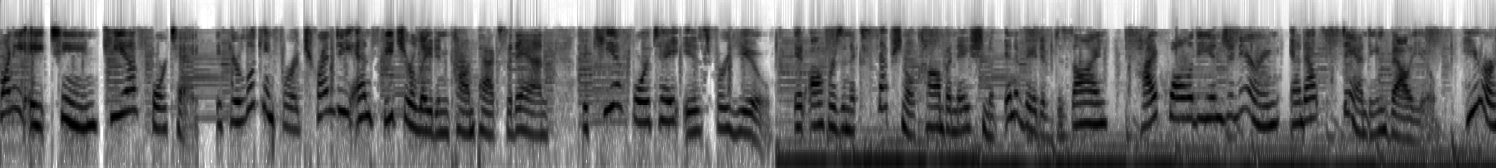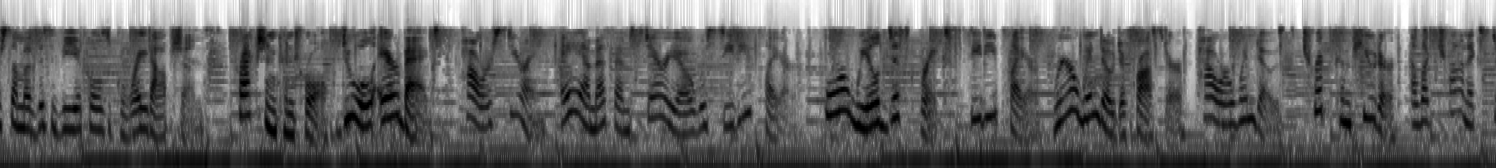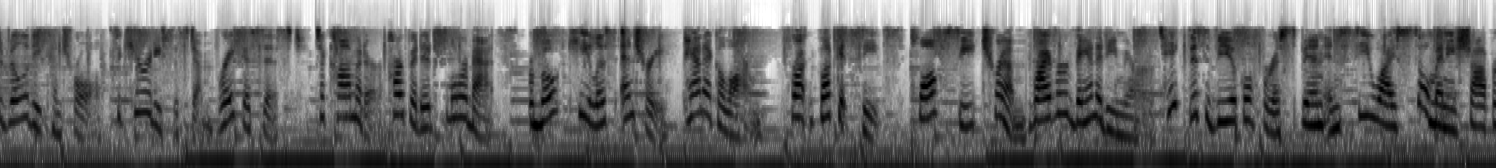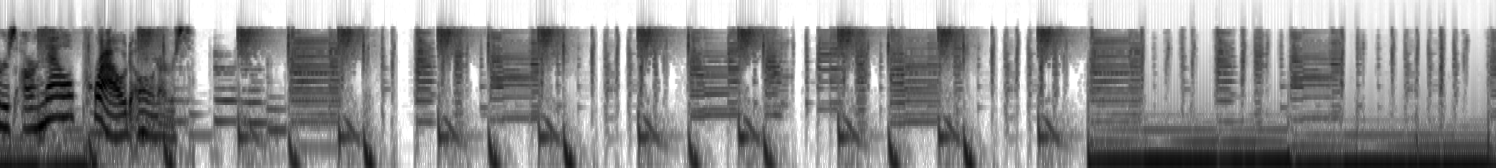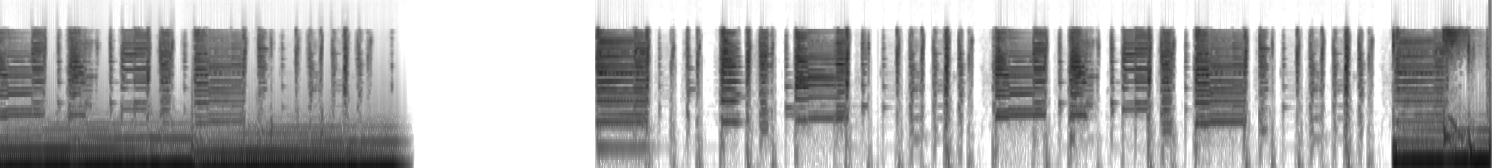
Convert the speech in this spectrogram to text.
2018 Kia Forte. If you're looking for a trendy and feature-laden compact sedan, the Kia Forte is for you. It offers an exceptional combination of innovative design, high-quality engineering, and outstanding value. Here are some of this vehicle's great options. Traction control, dual airbags, power steering, AM FM stereo with CD player, four-wheel disc brakes, CD player, rear window defroster, power windows, trip computer, electronic stability control, security system, brake assist, tachometer, carpeted floor mats, remote keyless entry, panic alarm, front bucket seats, cloth seat trim, driver vanity mirror. Take this vehicle for a spin and see why so many shoppers are now proud owners.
